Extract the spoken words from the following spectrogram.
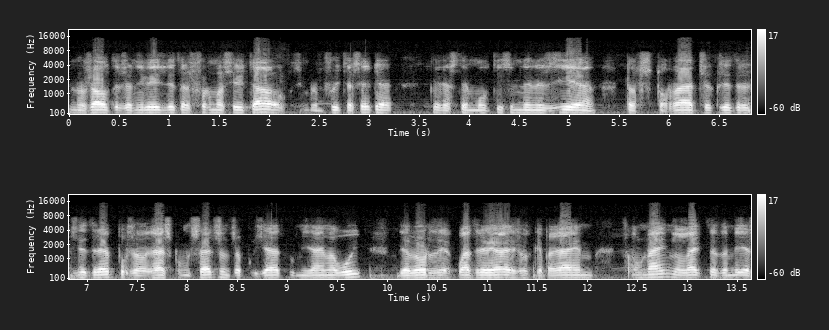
nosaltres a nivell de transformació i tal, sempre en fruita seca, que gastem moltíssim d'energia pels torrats, etc etc, doncs el gas, com saps, ens ha pujat, ho miràvem avui, de l'ordre de quatre vegades el que pagàvem fa un any, l'electre també ja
